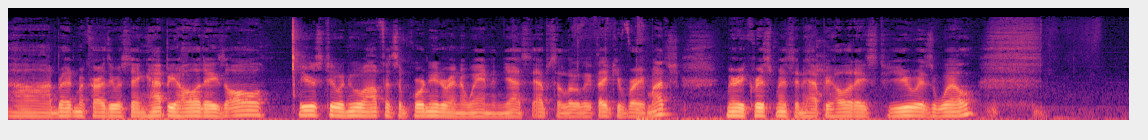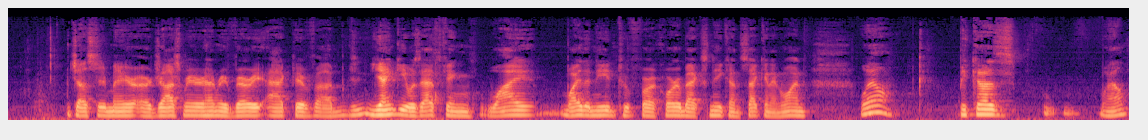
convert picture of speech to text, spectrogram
Uh, Brett McCarthy was saying, "Happy holidays, all." Here's to a new offensive coordinator and a win. And yes, absolutely. Thank you very much. Merry Christmas and Happy Holidays to you as well. Justin Mayer or Josh Mayer Henry very active. Uh, Yankee was asking why why the need to for a quarterback sneak on second and one. Well, because well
